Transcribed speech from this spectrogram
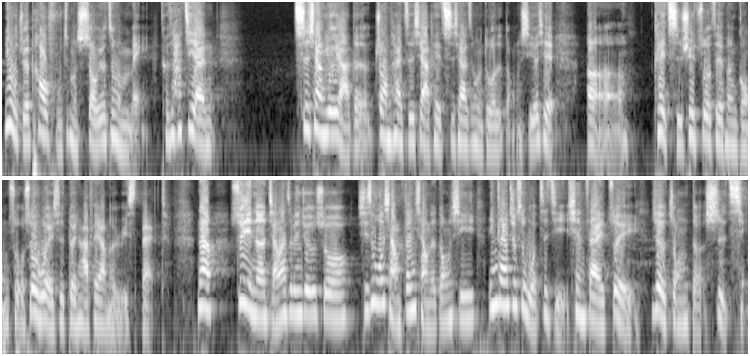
因为我觉得泡芙这么瘦又这么美，可是他既然吃相优雅的状态之下可以吃下这么多的东西，而且呃可以持续做这份工作，所以我也是对他非常的 respect。那所以呢，讲到这边就是说，其实我想分享的东西，应该就是我自己现在最热衷的事情。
